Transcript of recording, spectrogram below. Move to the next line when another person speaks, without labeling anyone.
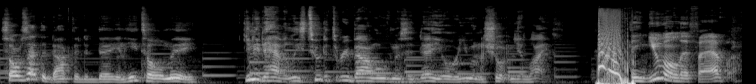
So I was at the doctor today and he told me, you need to have at least two to three bowel movements a day or you're gonna shorten your life.
Then you gonna live forever.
